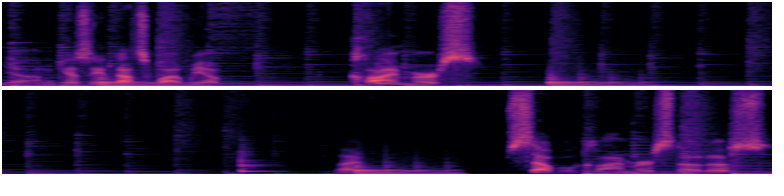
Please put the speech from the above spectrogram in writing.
Yeah, I'm guessing that's why we have climbers. Like, several climbers, notice.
